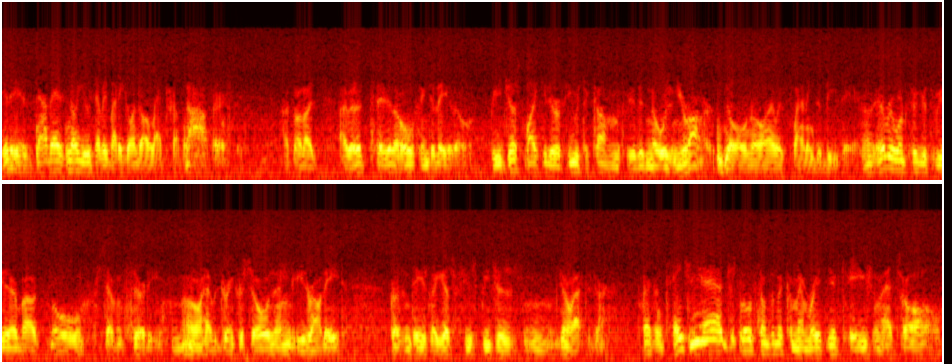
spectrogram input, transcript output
It is. Now, there's no use everybody going to all that trouble. Now. I thought I'd I better tell you the whole thing today, though. Be just like you to refuse to come if you didn't know it was in your honor. No, no, I was planning to be there. Uh, everyone figures to be there about, oh, 7.30. Oh, have a drink or so, and then eat around 8. Presentation, I guess, a few speeches, you know, after dinner. Presentation? Yeah, just a little something to commemorate the occasion, that's all.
